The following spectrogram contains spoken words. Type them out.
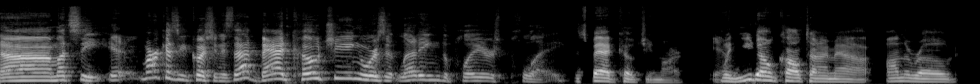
Um, let's see. Mark has a good question. Is that bad coaching or is it letting the players play? It's bad coaching, Mark. Yeah. When you don't call timeout on the road,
